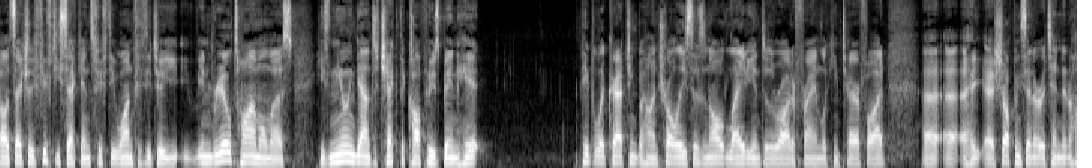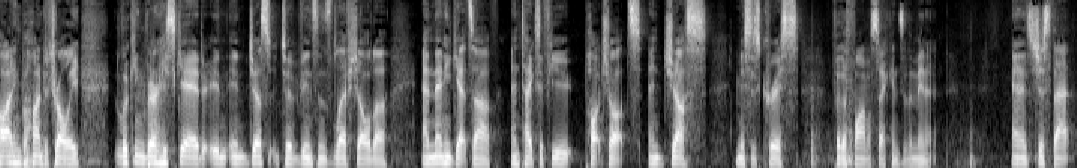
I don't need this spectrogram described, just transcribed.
Oh, it's actually 50 seconds, 51, 52. In real time almost, he's kneeling down to check the cop who's been hit. People are crouching behind trolleys. There's an old lady into the right of frame looking terrified. Uh, a, a, shopping center attendant hiding behind a trolley, looking very scared in, in just to Vincent's left shoulder. And then he gets up and takes a few pot shots and just misses Chris for the final seconds of the minute and it's just that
